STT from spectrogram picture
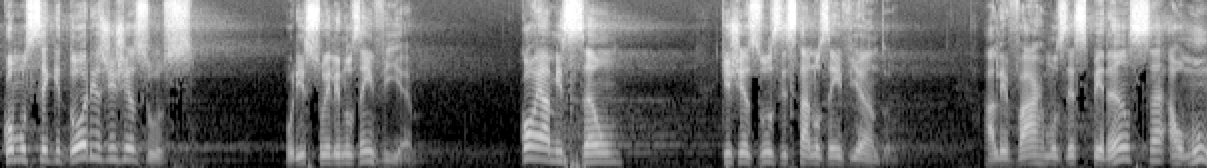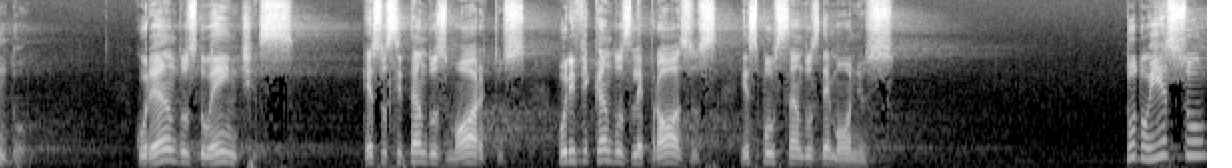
como seguidores de Jesus. Por isso ele nos envia. Qual é a missão que Jesus está nos enviando? A levarmos esperança ao mundo, curando os doentes, ressuscitando os mortos, purificando os leprosos, expulsando os demônios. Tudo isso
